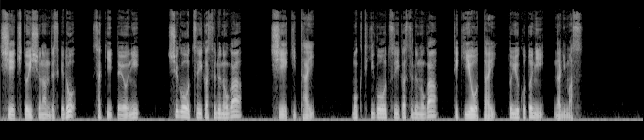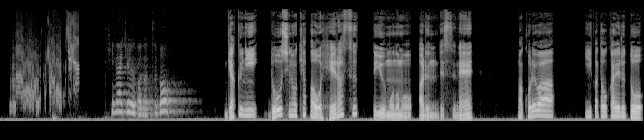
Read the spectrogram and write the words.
刺激と一緒なんですけど、さっき言ったように、主語を追加するのが刺激体。目的語を追加するのが適用体ということになります。15のツボ逆に動詞のキャパを減らすっていうものもあるんですね。まあこれは言い方を変えると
